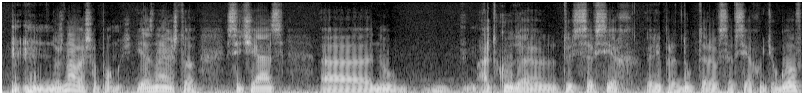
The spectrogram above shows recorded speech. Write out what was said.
нужна ваша помощь. Я знаю, что сейчас, а, ну, откуда, то есть со всех репродукторов, со всех утюгов,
